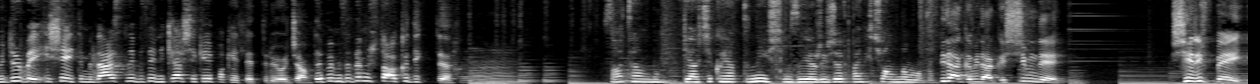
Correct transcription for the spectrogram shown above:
Müdür bey iş eğitimi dersinde bize nikah şekeri paketlettiriyor hocam. Tepemize de müstahakı dikti. Zaten bu gerçek hayatta ne işimize yarayacak ben hiç anlamadım. Bir dakika bir dakika. Şimdi Şerif Bey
